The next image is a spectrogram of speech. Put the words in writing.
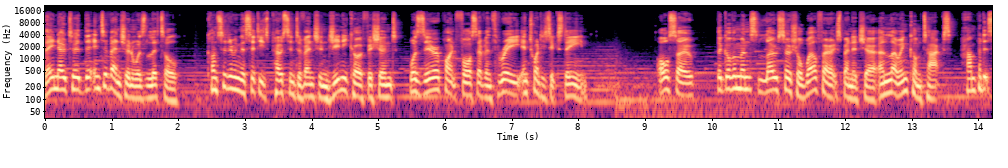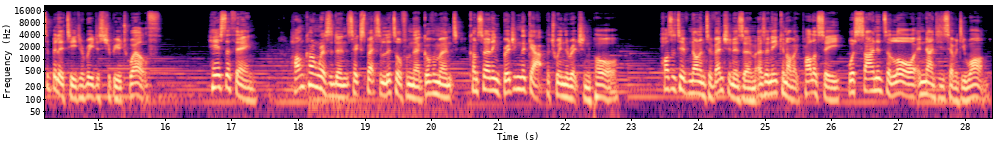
They noted the intervention was little, considering the city's post-intervention Gini coefficient was 0.473 in 2016. Also, the government's low social welfare expenditure and low income tax hampered its ability to redistribute wealth. Here's the thing, Hong Kong residents expect little from their government concerning bridging the gap between the rich and poor. Positive non-interventionism as an economic policy was signed into law in 1971.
